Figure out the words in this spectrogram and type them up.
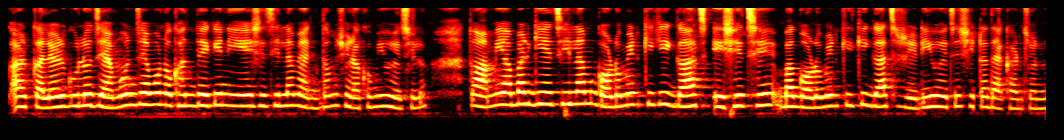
আর কালারগুলো যেমন যেমন ওখান থেকে নিয়ে এসেছিলাম, একদম সেরকমই হয়েছিল। তো আমি আবার গিয়েছিলাম, গরমের কী কী গাছ এসেছে বা গরমের কী কী গাছ রেডি হয়েছে সেটা দেখার জন্য।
